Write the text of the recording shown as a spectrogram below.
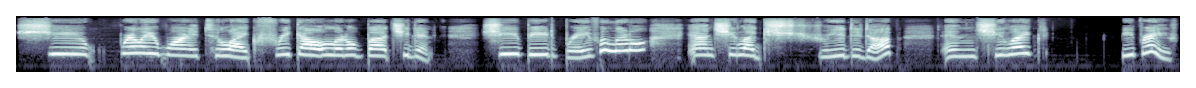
she really wanted to like freak out a little, but she didn't. She be brave a little, and she like straightened up, and she like be brave.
